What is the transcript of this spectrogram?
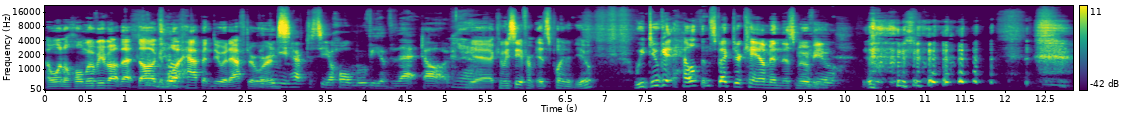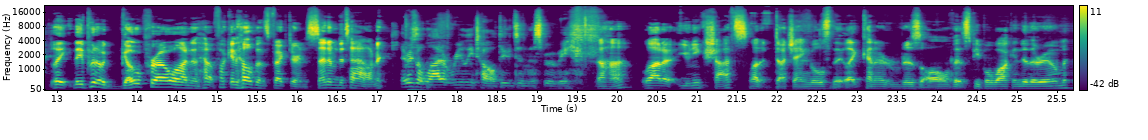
I want a whole movie about that dog and what happened to it But then afterwards. you'd have to see a whole movie of that dog. Yeah. Yeah, can we see it from its point of view? We do get Health Inspector Cam in this movie. We do. like they put a GoPro on a he- fucking health inspector and sent him to town. There's a lot of really tall dudes in this movie. Uh huh. A lot of unique shots, a lot of Dutch angles that like kind of resolve as people walk into the room.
